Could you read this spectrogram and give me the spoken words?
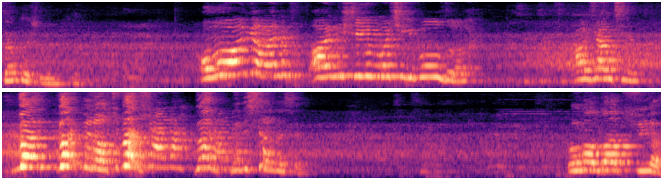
sen kaçındın. Ama var ya aynı, aynı şeyin maçı gibi oldu. Arjantin. Ver ver penaltı ver. Dışarıda. Ver ne dışarıdasın? Ronaldo at suyu.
